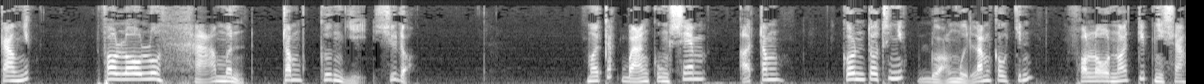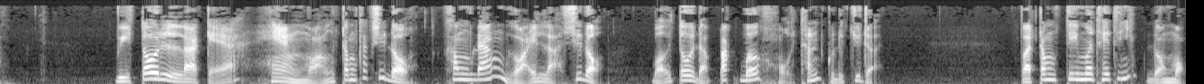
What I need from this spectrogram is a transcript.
cao nhất. Phaolô luôn hạ mình trong cương vị sứ đồ. Mời các bạn cùng xem ở trong Côn Tô thứ nhất đoạn 15 câu 9, Phaolô nói tiếp như sau. Vì tôi là kẻ hèn mọn trong các sứ đồ, không đáng gọi là sứ đồ, bởi tôi đã bắt bớ hội thánh của Đức Chúa Trời. Và trong Timothy thứ nhất đoạn 1,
